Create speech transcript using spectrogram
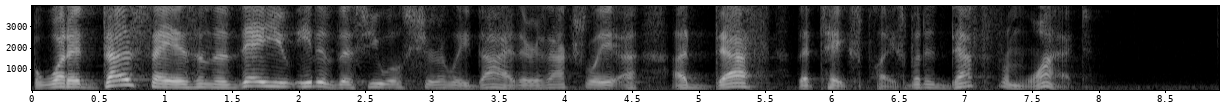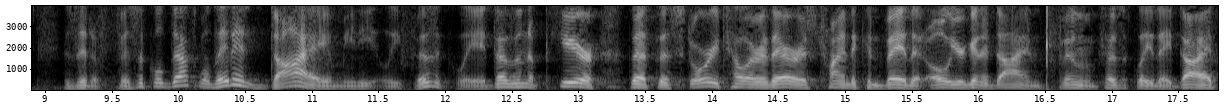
But what it does say is, in the day you eat of this, you will surely die. There is actually a, a death that takes place. But a death from what? Is it a physical death? Well, they didn't die immediately physically. It doesn't appear that the storyteller there is trying to convey that, oh, you're going to die, and boom, physically they died.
